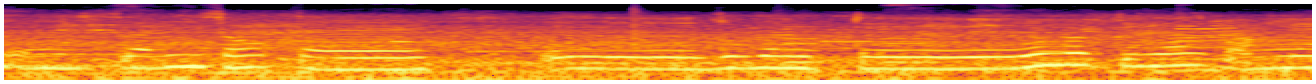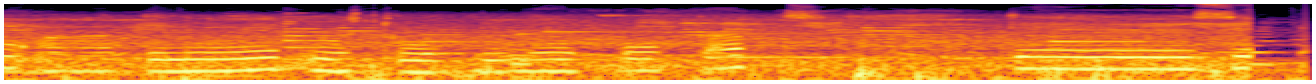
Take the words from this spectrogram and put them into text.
les aviso que eh, durante unos días vamos a tener nuestro primer podcast que se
